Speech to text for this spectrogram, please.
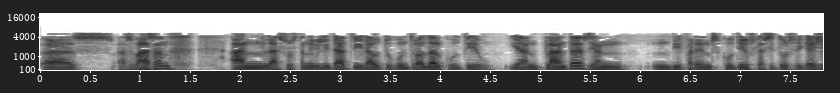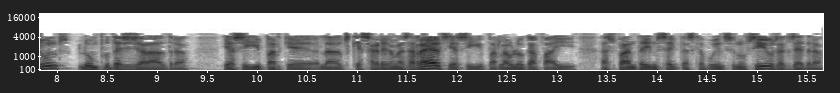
es, es basen en la sostenibilitat i l'autocontrol del cultiu. Hi han plantes, hi han diferents cultius que si tu els fiques junts, l'un protegeix a l'altre, ja sigui perquè els que s'agreguen les arrels, ja sigui per l'olor que fa i espanta insectes que puguin ser nocius, etc.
